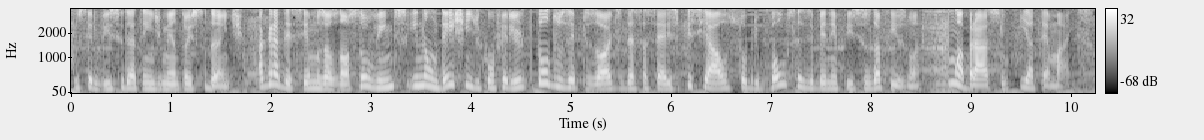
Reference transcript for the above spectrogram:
do serviço de atendimento ao estudante. Agradecemos aos nossos ouvintes e não deixem de conferir todos os episódios dessa série especial sobre bolsas e benefícios da FISMA. Um abraço e até mais.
